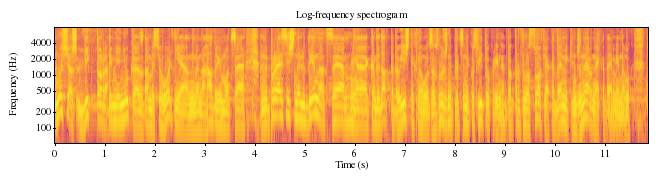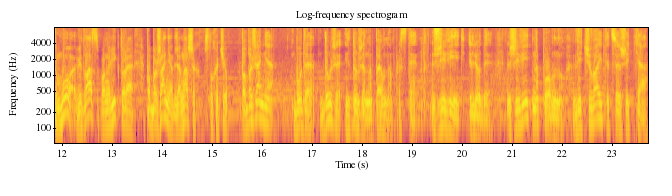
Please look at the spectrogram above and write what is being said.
Ну що ж, Віктор Дем'янюк з нами сьогодні. Ми нагадуємо, це непересічна людина, це е, кандидат педагогічних наук, заслужений працівник освіти України, доктор філософії, академік інженерної академії наук. Тому від вас, пане Вікторе, побажання для наших слухачів. Побажання буде дуже і дуже напевно просте. Живіть, люди, живіть наповну, відчувайте це життя.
